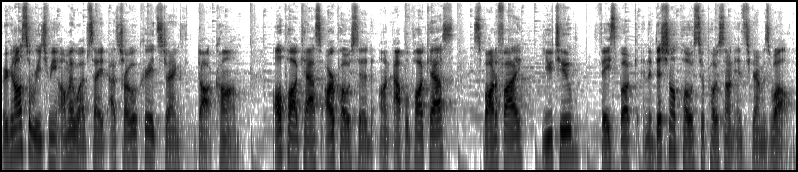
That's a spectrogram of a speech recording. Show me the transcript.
or you can also reach me on my website at strugglecreatestrength.com. All podcasts are posted on Apple Podcasts, Spotify, YouTube, Facebook, and additional posts are posted on Instagram as well.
